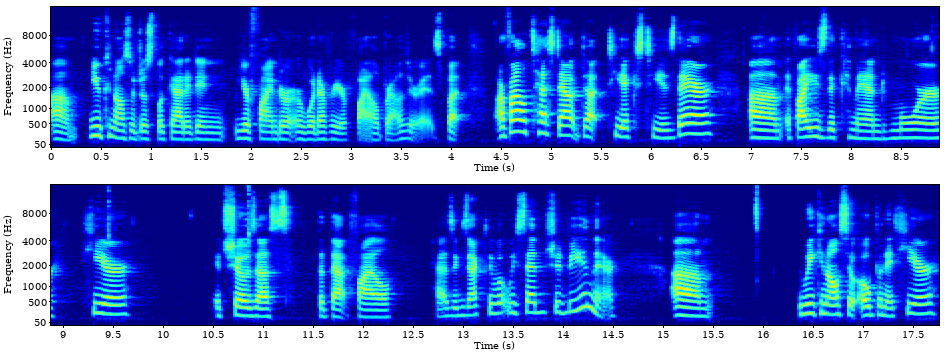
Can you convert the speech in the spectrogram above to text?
Um, you can also just look at it in your Finder or whatever your file browser is. But our file testout.txt is there. Um, if I use the command more here, it shows us that that file has exactly what we said should be in there. Um, we can also open it here,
